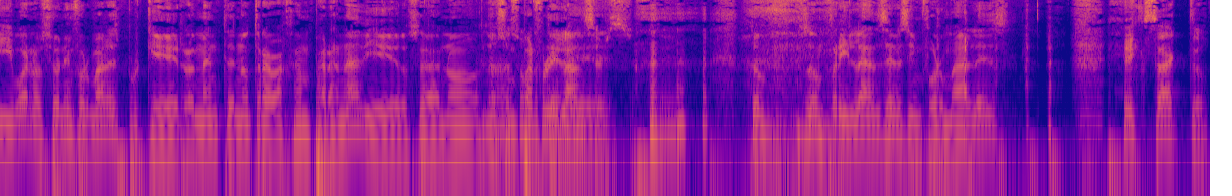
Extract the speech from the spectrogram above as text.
y bueno, son informales porque realmente no trabajan para nadie, o sea, no, no, son, parte freelancers. de son, son freelancers informales Exacto.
